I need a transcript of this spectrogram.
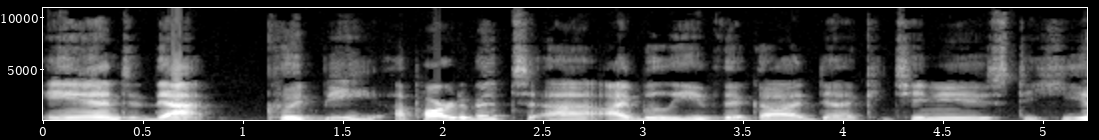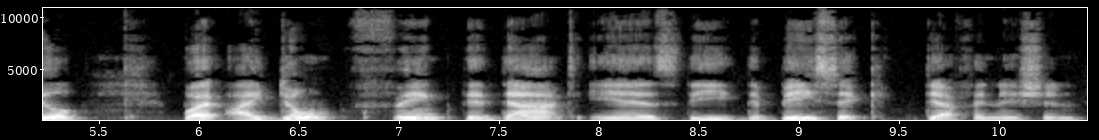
And that could be a part of it. Uh, I believe that God uh, continues to heal, but I don't think that that is the, the basic definition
